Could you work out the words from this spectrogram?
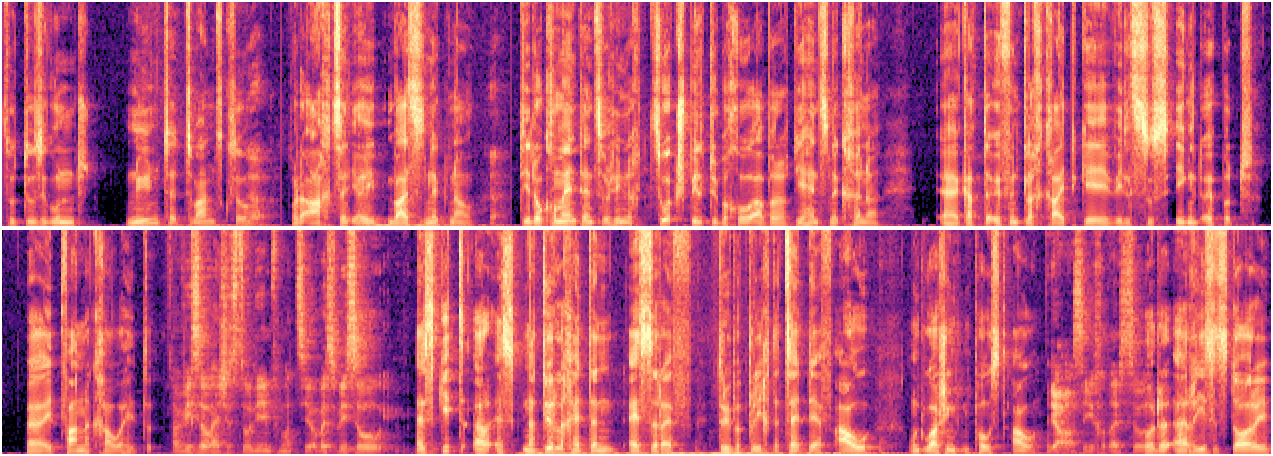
2019, 20 so. Ja. Oder 18, ja, ich weiß es nicht genau. Ja. Die Dokumente haben sie wahrscheinlich zugespielt bekommen, aber die haben es nicht können, äh, der Öffentlichkeit geben, weil es sonst irgendjemand äh, in die Pfanne gehauen hätte. Aber wieso hast du die Information? Weißt wieso... Es gibt, äh, es, natürlich hat dann SRF darüber berichtet, ZDF auch und Washington Post auch. Ja, sicher, das ist so... Oder eine riesen Story.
